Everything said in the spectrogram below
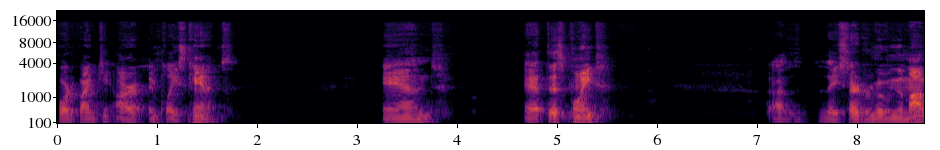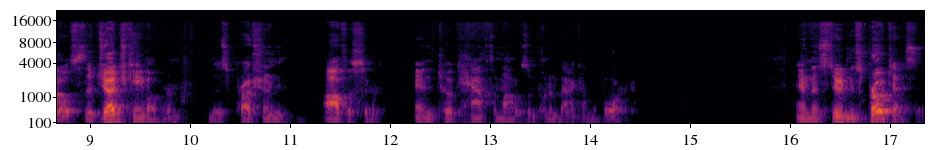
fortified or in place cannons. And at this point, uh, they started removing the models. The judge came over, this Prussian officer, and took half the models and put them back on the board. And the students protested.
